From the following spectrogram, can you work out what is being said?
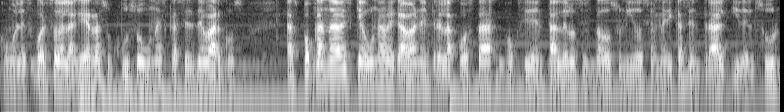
Como el esfuerzo de la guerra supuso una escasez de barcos, las pocas naves que aún navegaban entre la costa occidental de los Estados Unidos y América Central y del Sur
